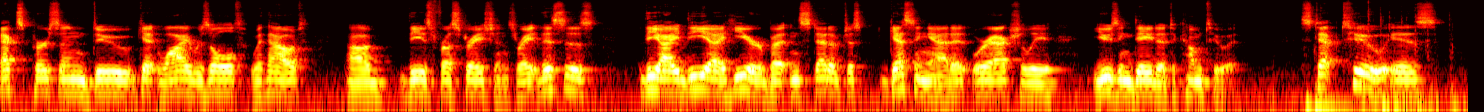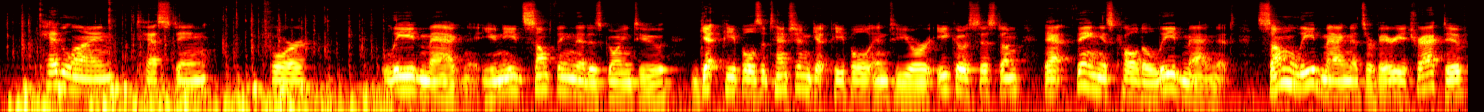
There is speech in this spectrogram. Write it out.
X person do get Y result without uh, these frustrations, right? This is the idea here, but instead of just guessing at it, we're actually using data to come to it. Step two is headline testing for lead magnet. You need something that is going to get people's attention, get people into your ecosystem. That thing is called a lead magnet. Some lead magnets are very attractive,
